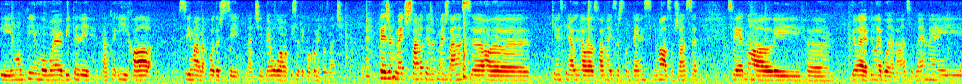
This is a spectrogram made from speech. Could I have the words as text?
i mom timu, mojoj obitelji, tako i hvala svima na podršci, znači ne mogu vam opisati koliko mi to znači. Težak meč, stvarno težak meč danas, e, kineskinja odigrala stvarno izvrstan tenis, imala sam šanse svejedno, ali bila, je, bila je bolja danas od mene i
